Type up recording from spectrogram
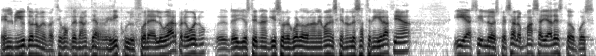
el minuto no me pareció completamente ridículo y fuera de lugar, pero bueno, pues ellos tienen aquí su recuerdo con alemanes que no les hace ni gracia, y así lo expresaron. Más allá de esto, pues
